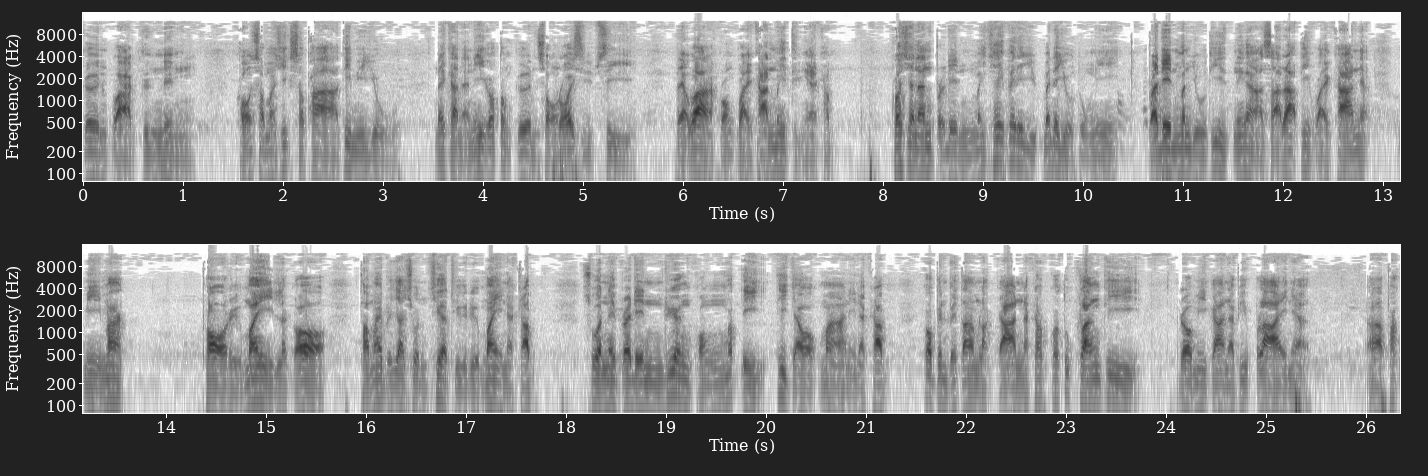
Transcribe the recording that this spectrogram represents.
เกินกว่ากึ่งหนึ่งของสมาชิกสภาที่มีอยู่ ในขณะนี้ก็ต้องเกิน 244 แต่ว่าของฝ่ายค้านไม่ถึงนะครับ เพราะฉะนั้นประเด็นไม่ใช่ไม่ได้ไม่ได้อยู่ตรงนี้ ประเด็นมันอยู่ที่เนื้อหาสาระที่ฝ่ายค้านเนี่ยมีมากพอหรือไม่แล้วก็ทำให้ประชาชนเชื่อถือหรือไม่นะครับ ส่วนในประเด็นเรื่องของมติที่จะออกมาเนี่ยนะครับ ก็เป็นไปตามหลักการนะครับ ก็ทุกครั้งที่เรามีการอภิปรายเนี่ยพรรค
